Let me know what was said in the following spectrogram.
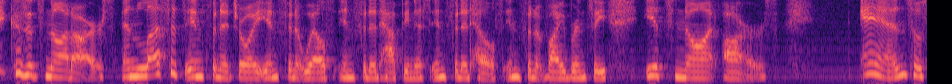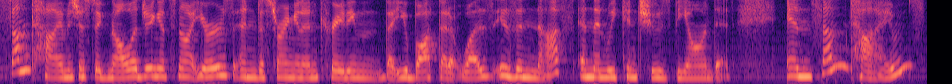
Because it's not ours. Unless it's infinite joy, infinite wealth, infinite happiness, infinite health, infinite vibrancy, it's not ours. And so sometimes just acknowledging it's not yours and destroying it and creating that you bought that it was is enough, and then we can choose beyond it. And sometimes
